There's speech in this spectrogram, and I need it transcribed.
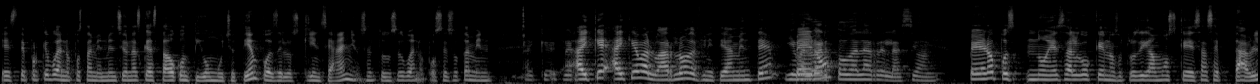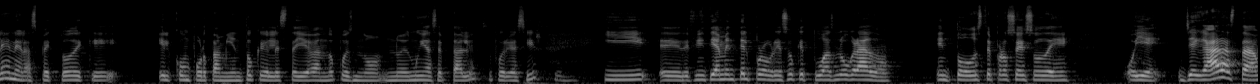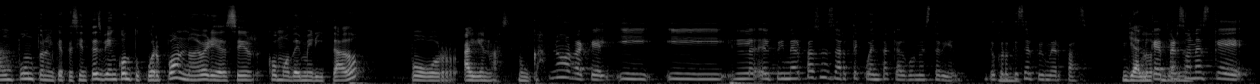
Este, porque bueno, pues también mencionas que ha estado contigo mucho tiempo, desde los 15 años. Entonces, bueno, pues eso también hay que, hay que, hay que evaluarlo definitivamente. Y evaluar toda la relación. Pero pues no es algo que nosotros digamos que es aceptable en el aspecto de que el comportamiento que él está llevando pues no, no es muy aceptable, se podría decir. Y eh, definitivamente el progreso que tú has logrado en todo este proceso de oye, llegar hasta un punto en el que te sientes bien con tu cuerpo no debería ser como demeritado por alguien más, nunca. No, Raquel, y, el primer paso es darte cuenta que algo no está bien. Yo creo que es el primer paso. Ya Porque hay personas que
